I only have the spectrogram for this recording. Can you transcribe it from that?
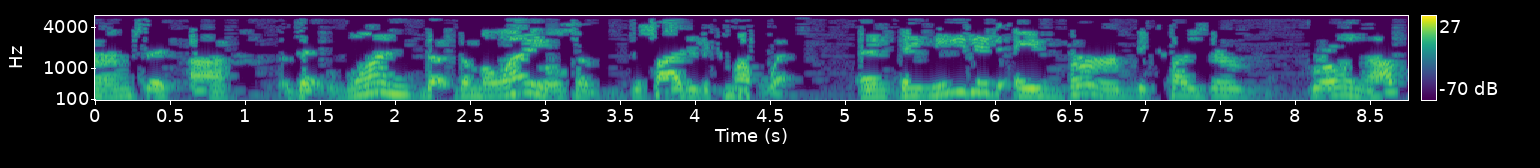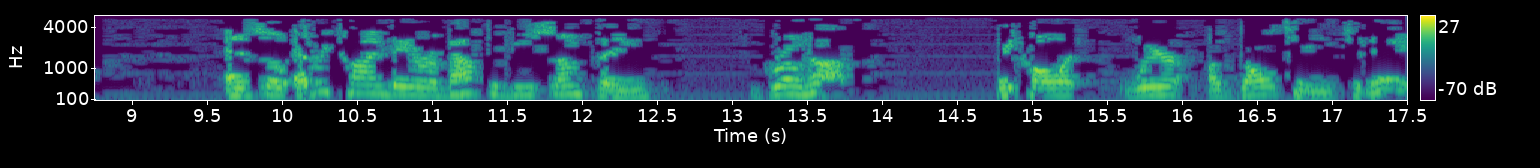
terms that uh, that one the, the millennials have decided to come up with, and they needed a verb because they're growing up, and so every time they are about to do something grown up, they call it we're adulting today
